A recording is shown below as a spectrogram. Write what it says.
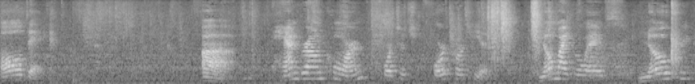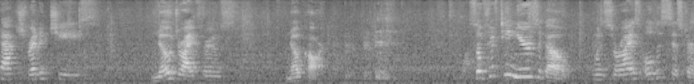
all day. Uh, hand-ground corn for, for tortillas. No microwaves, no pre-packed shredded cheese, no drive-throughs, no car. So 15 years ago, when Sarai's oldest sister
